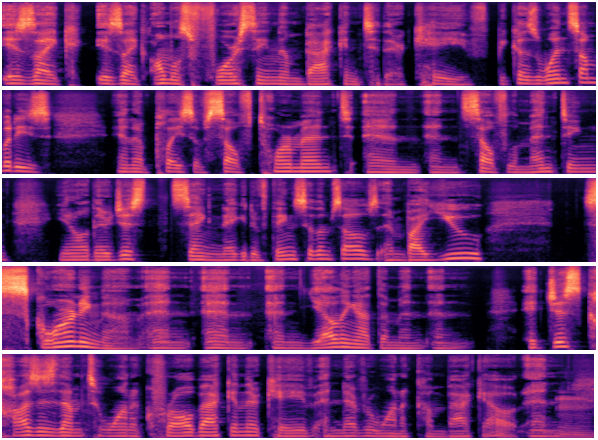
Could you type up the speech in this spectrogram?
is like is like almost forcing them back into their cave because when somebody's in a place of self torment and and self lamenting you know they're just saying negative things to themselves and by you scorning them and and and yelling at them and and it just causes them to want to crawl back in their cave and never want to come back out. And mm,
